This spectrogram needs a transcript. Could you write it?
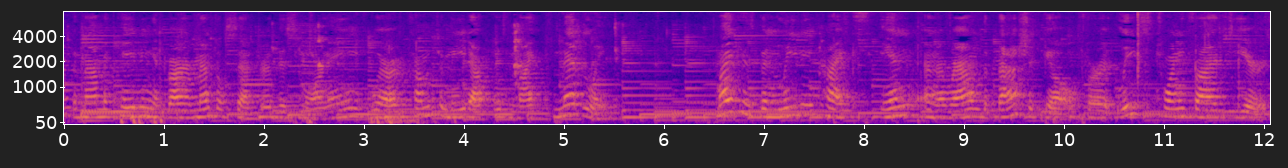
At the Mamakating Environmental Center this morning where I've come to meet up with Mike Medley. Mike has been leading hikes in and around the Bashakill for at least 25 years,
